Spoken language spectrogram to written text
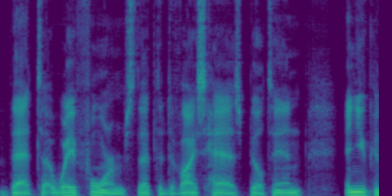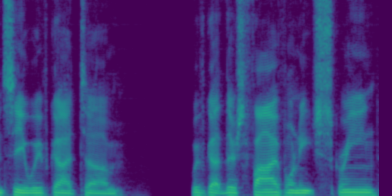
that uh, waveforms that the device has built in. And you can see we've got um, we've got there's five on each screen,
